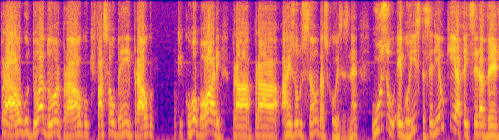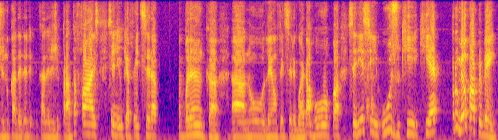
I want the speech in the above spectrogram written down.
para algo doador, para algo que faça o bem, para algo que corrobore para a resolução das coisas, né? O uso egoísta seria o que a feiticeira verde no cadeira, cadeira de prata faz, seria Sim. o que a feiticeira branca uh, no leão feiticeira guarda-roupa, seria esse uso que, que é para o meu próprio bem,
